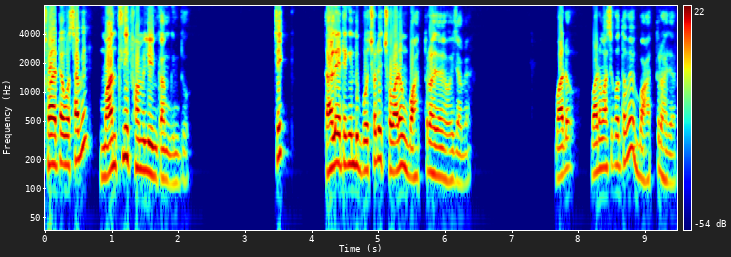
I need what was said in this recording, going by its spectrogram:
ছয় হাজার টাকা বসাবে মান্থলি ফ্যামিলি ইনকাম কিন্তু। ঠিক? তাহলে এটা কিন্তু বছরে ছ বারো বাহাত্তর হাজার হয়ে যাবে। বারো বারো মাসে কত হবে? বাহাত্তর হাজার।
